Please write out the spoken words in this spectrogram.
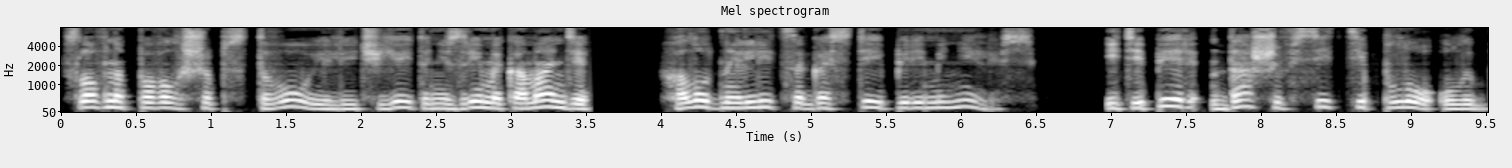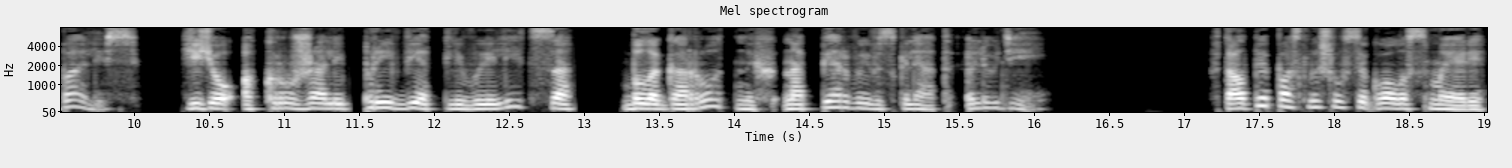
Словно по волшебству или чьей-то незримой команде холодные лица гостей переменились. И теперь Даше все тепло улыбались, ее окружали приветливые лица благородных, на первый взгляд, людей. В толпе послышался голос Мэри.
